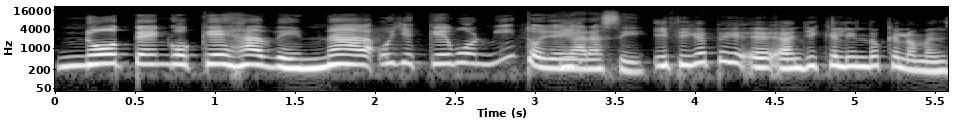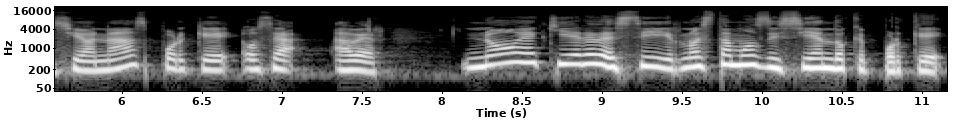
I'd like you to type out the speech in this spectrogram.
no tengo queja de nada. Oye, qué bonito llegar así. Y fíjate, eh, Angie, qué lindo que lo mencionas, porque, o sea, a ver, No eh, quiere decir, no estamos diciendo que porque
